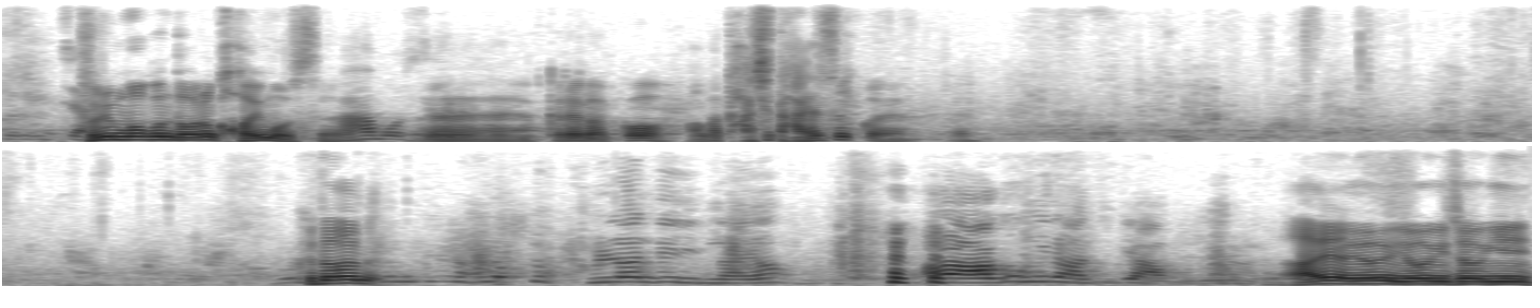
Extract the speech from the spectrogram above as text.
그 있지 않아요? 불 먹은 돌은 거의 못 써요. 아, 못 써요? 예, 예. 그래갖고 아마 다시 다 했을 거예요. 그 다음에, 한옥도 불난 데 있나요? 아, 아궁이는 안 쓰지, 아궁이는. 아예 여기, 여기, 저기,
